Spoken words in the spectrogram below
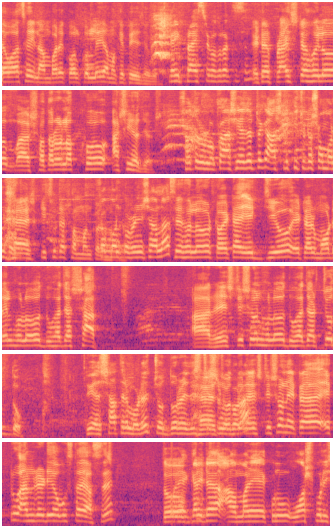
দেওয়া আছে এই নাম্বারে কল করলেই আমাকে পেয়ে যাবে। গাড়ির প্রাইসটা কত রাখতেছেন? এটার প্রাইসটা হলো সতেরো লক্ষ আশি হাজার। সতেরো লক্ষ আশি হাজার টাকা আসলে কিছুটা সম্মান করবেন। হ্যাঁ কিছুটা সম্মান করা সম্মান। করবেন ইনশাআল্লাহ। সে হলো টয়টা এক্সজিও এটার মডেল হলো দু সাত। আর রেজিস্ট্রেশন হলো দু হাজার চোদ্দ। দুই হাজার সাতের মডেল চোদ্দ হ্যাঁ রেজিস্ট্রেশন রেজিস্ট্রেশন এটা একটু আনরেডি অবস্থায় আছে। তো মানে গাড়িটা মানে কোনো ওয়াশ পলিশ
